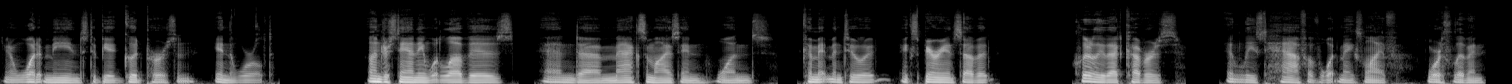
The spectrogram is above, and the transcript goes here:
You know, what it means to be a good person in the world. Understanding what love is and uh, maximizing one's commitment to it, experience of it. Clearly, that covers at least half of what makes life worth living.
